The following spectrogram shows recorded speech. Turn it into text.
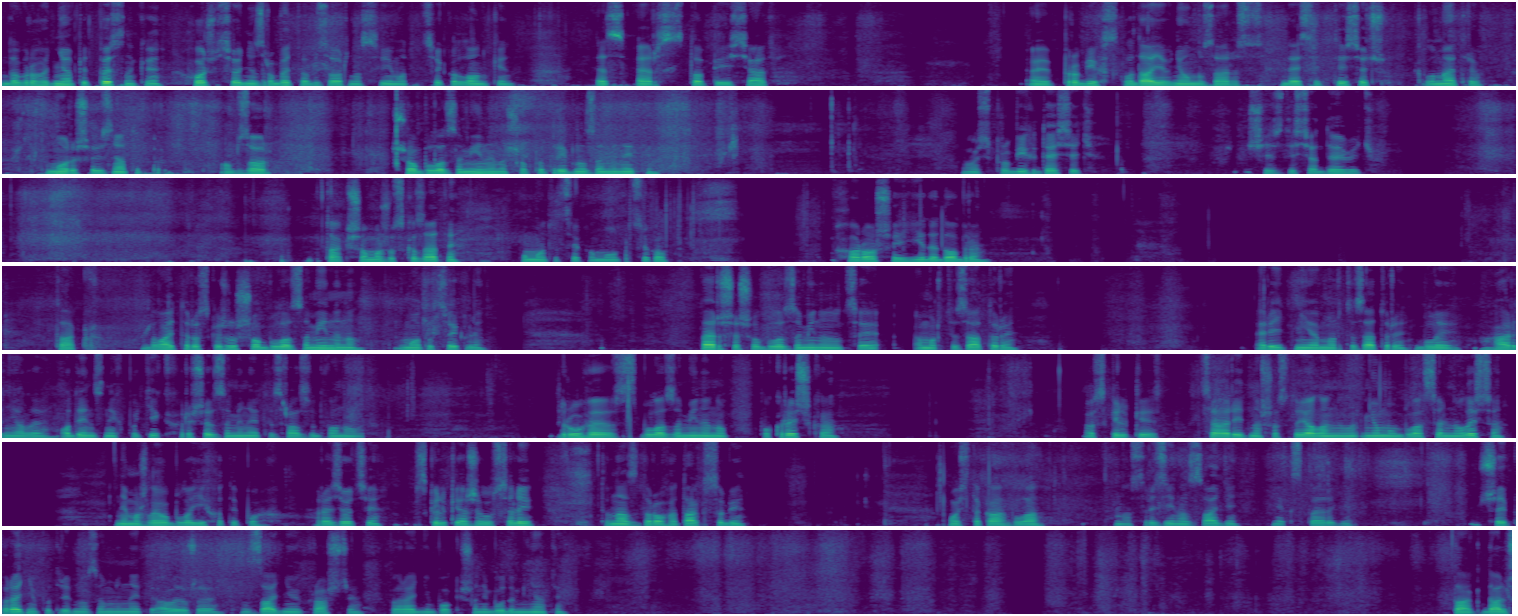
Доброго дня, підписники. Хочу сьогодні зробити обзор на свій мотоцикл Lonkin SR150. Е, Пробіг складає в ньому зараз 10 тисяч кілометрів. Тому вирішив зняти обзор, що було замінено, що потрібно замінити. Ось пробіг 1069. Так, що можу сказати по мотоциклу? Мотоцикл хороший, їде добре. Так, давайте розкажу, що було замінено в мотоциклі. Перше, що було замінено, це амортизатори. Рідні амортизатори були гарні, але один з них потік, вирішив замінити зразу два нових. Друге була замінена покришка, оскільки ця рідна, що стояла на ньому, була сильно лиса. Неможливо було їхати по грязюці, оскільки я живу в селі, то в нас дорога так собі. Ось така була у нас резина ззаді, як спереді. Ще й передню потрібно замінити, але вже задньою краще. Передню поки що не буду міняти. Так, далі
